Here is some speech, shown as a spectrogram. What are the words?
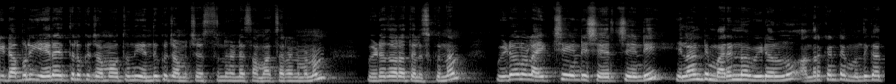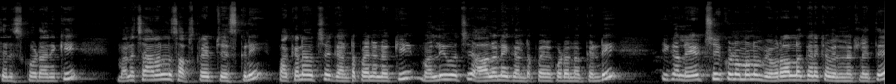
ఈ డబ్బులు ఏ రైతులకు జమ అవుతుంది ఎందుకు జమ చేస్తున్నారనే సమాచారాన్ని మనం వీడియో ద్వారా తెలుసుకుందాం. వీడియోను లైక్ చేయండి షేర్ చేయండి. ఇలాంటి మరెన్నో వీడియోలను అందరికంటే ముందుగా తెలుసుకోవడానికి మన ఛానల్ను సబ్స్క్రైబ్ చేసుకుని పక్కనే వచ్చే గంట పైన నొక్కి మళ్ళీ వచ్చి ఆల్ అనే గంట పైన కూడా నొక్కండి. ఇక లేట్ చేయకుండా మనం వివరాల్లో కనుక వెళ్ళినట్లయితే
